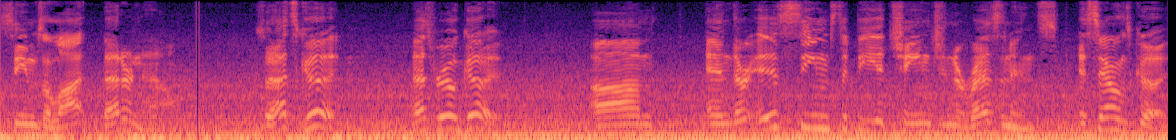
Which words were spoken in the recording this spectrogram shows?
seems a lot better now. So that's good. That's real good. Um, and there is seems to be a change in the resonance. It sounds good.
